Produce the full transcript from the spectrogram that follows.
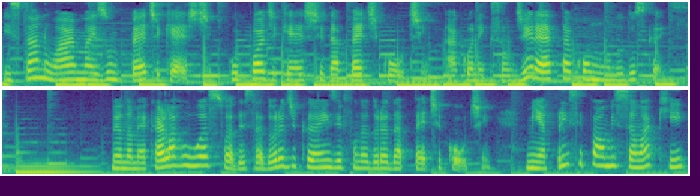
Está no ar mais um Petcast, o podcast da Pet Coaching, a conexão direta com o mundo dos cães. Meu nome é Carla Rua, sou adestradora de cães e fundadora da Pet Coaching. Minha principal missão aqui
